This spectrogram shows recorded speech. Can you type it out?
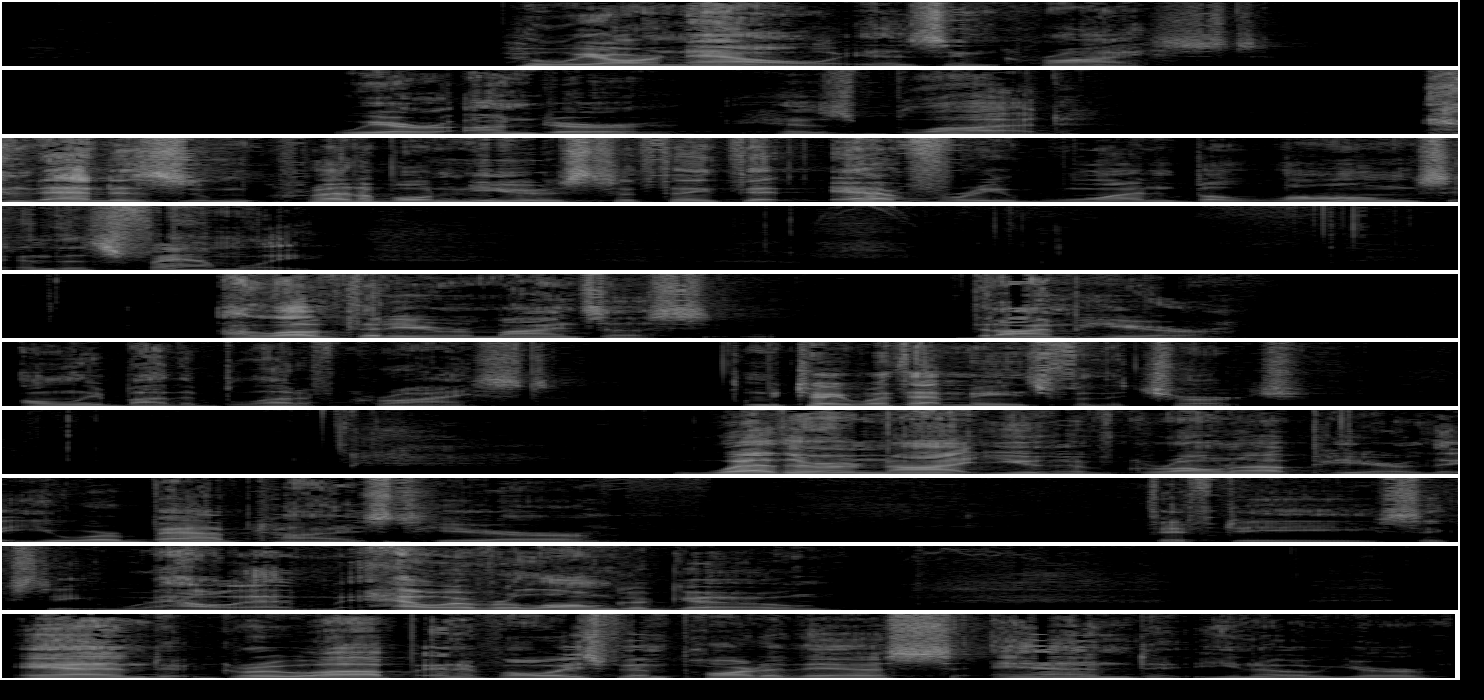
who we are now is in Christ. We are under his blood. And that is incredible news to think that everyone belongs in this family. I love that he reminds us that I'm here only by the blood of Christ. Let me tell you what that means for the church. Whether or not you have grown up here, that you were baptized here 50, 60, however long ago, and grew up and have always been part of this, and you know, you're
